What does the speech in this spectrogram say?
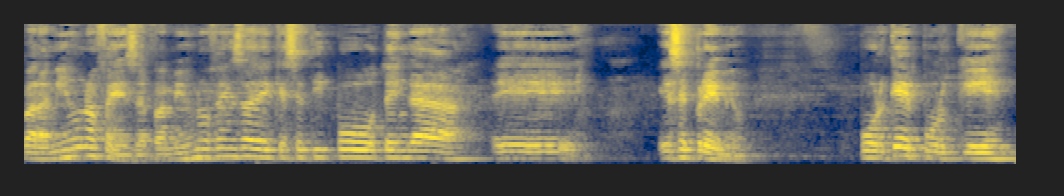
para mí es una ofensa, para mí es una ofensa de que ese tipo tenga eh, ese premio. ¿Por qué? Porque,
